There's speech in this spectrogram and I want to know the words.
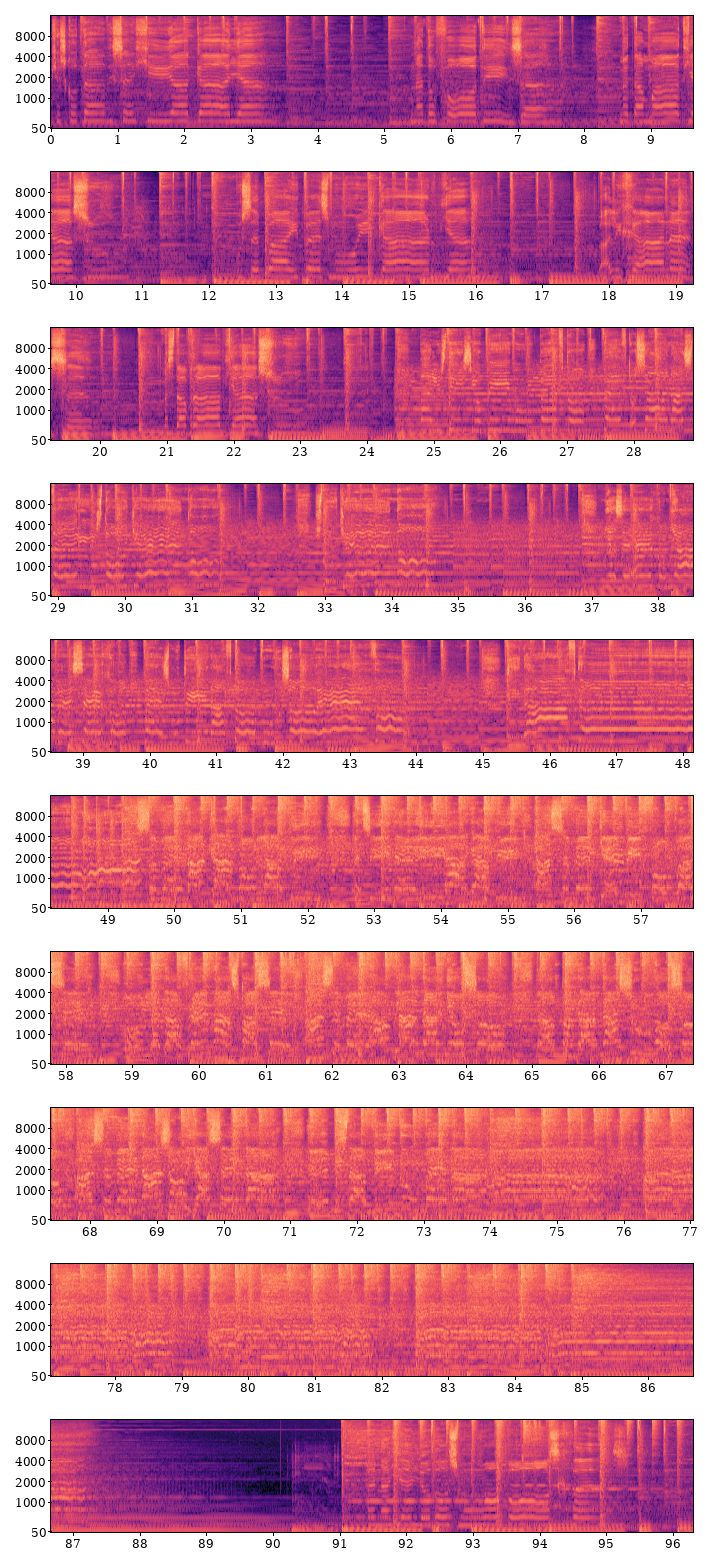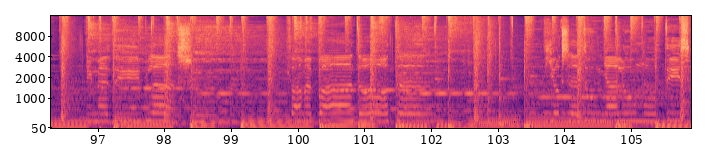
Ποιο σκοτάδι σε έχει αγκαλιά Να το φώτιζα με τα μάτια σου. Που σε πάει πες μου η καρδιά. Πάλι χάνεσαι μες στα βράδια pasen, hazme hablan dañoso, da pagana su εαυτός μου όπως χθες. Είμαι δίπλα σου, θα με πάντοτε. Διώξε του μυαλού μου τις,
